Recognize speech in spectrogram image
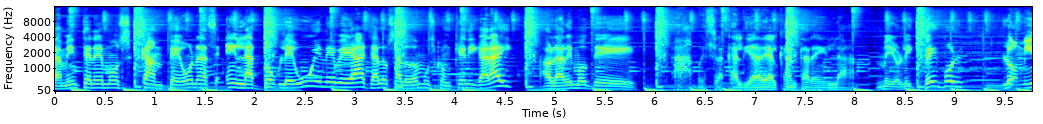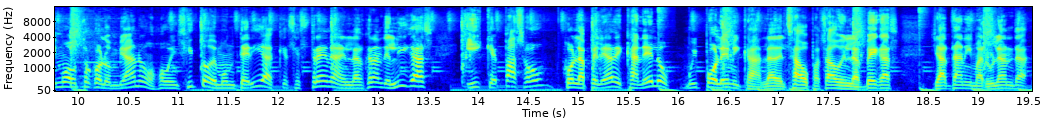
También tenemos campeonas en la WNBA. Ya los saludamos con Kenny Garay. Hablaremos de ah, pues la calidad de Alcántara en la Major League Baseball. Lo mismo otro colombiano, jovencito de Montería, que se estrena en las grandes ligas. ¿Y qué pasó con la pelea de Canelo? Muy polémica, la del sábado pasado en Las Vegas. Ya Dani Marulanda,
